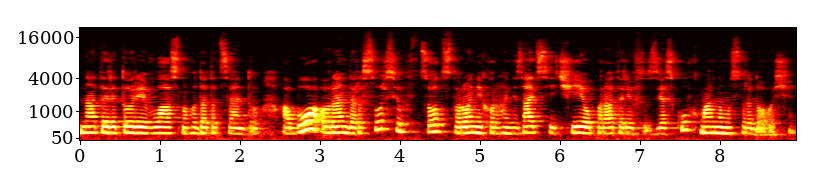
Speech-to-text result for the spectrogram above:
на території власного дата-центру або оренда ресурсів в сторонніх організацій чи операторів зв'язку в хмарному середовищі,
